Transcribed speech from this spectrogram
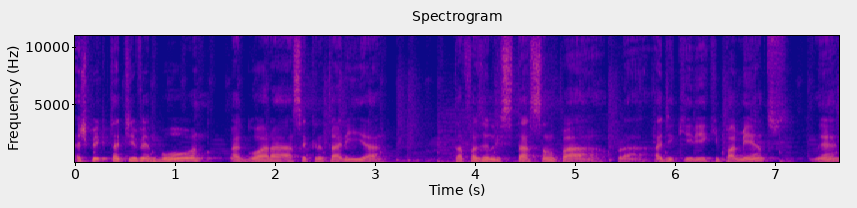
A expectativa é boa. Agora a secretaria está fazendo licitação para adquirir equipamentos, né?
